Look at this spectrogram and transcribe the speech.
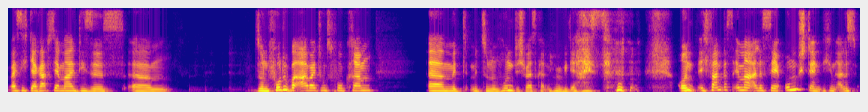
weiß nicht, da gab es ja mal dieses ähm, so ein Fotobearbeitungsprogramm äh, mit mit so einem Hund, ich weiß gerade nicht mehr, wie der heißt. und ich fand das immer alles sehr umständlich und alles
